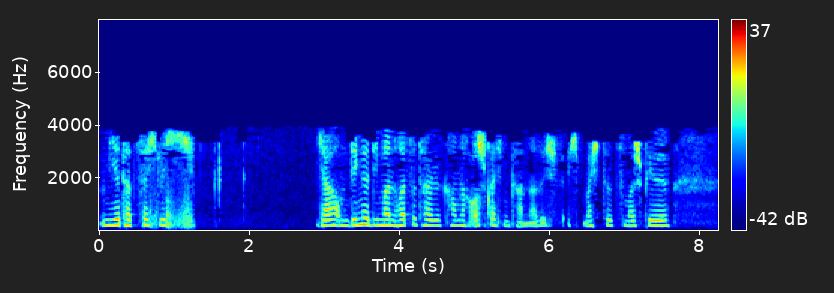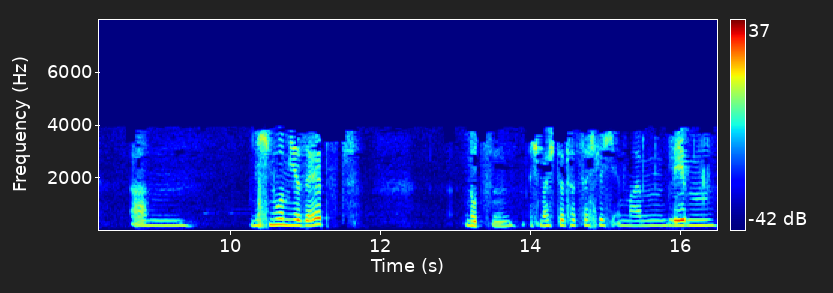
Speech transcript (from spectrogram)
mir tatsächlich ja, um Dinge, die man heutzutage kaum noch aussprechen kann. Also ich, ich möchte zum Beispiel ähm, nicht nur mir selbst nutzen. Ich möchte tatsächlich in meinem Leben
